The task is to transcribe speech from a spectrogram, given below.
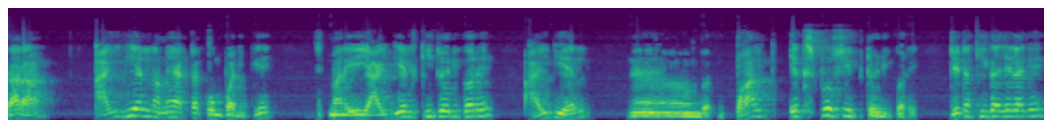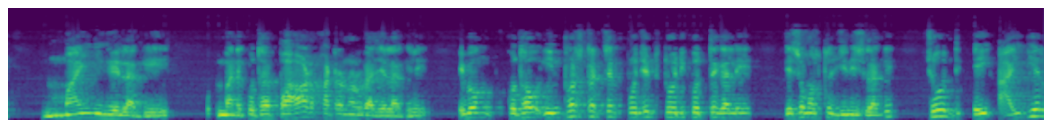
তারা আইডিয়াল নামে একটা কোম্পানিকে মানে এই আইডিয়াল কি তৈরি করে? আইডিয়াল বাল্ক এক্সপ্লোসিভ তৈরি করে। যেটা কি কাজে লাগে? মাইনিং এ লাগে মানে কোথাও পাহাড় ফাটানোর কাজে লাগে এবং কোথাও ইনফ্রাস্ট্রাকচার প্রজেক্ট তৈরি করতে গেলে যে সমস্ত জিনিস লাগে। সো এই আইডিয়াল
